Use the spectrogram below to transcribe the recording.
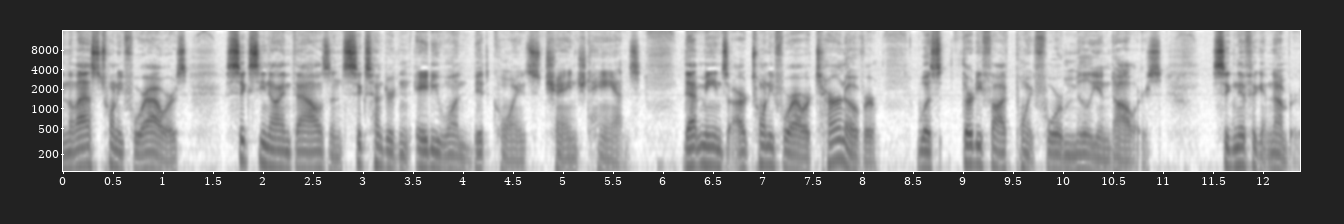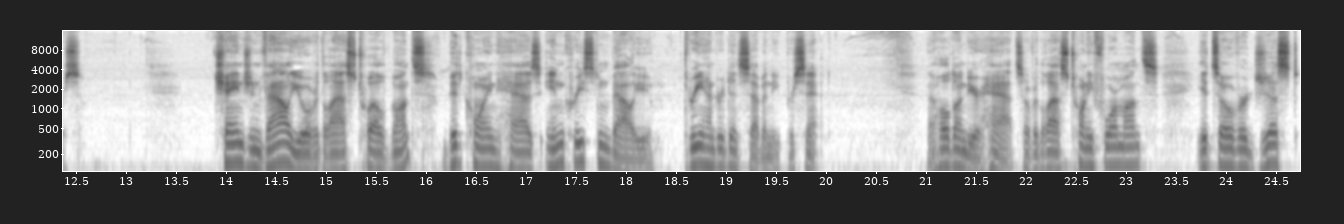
in the last 24 hours, 69,681 Bitcoins changed hands. That means our 24 hour turnover was $35.4 million. Significant numbers change in value over the last 12 months, Bitcoin has increased in value 370%. Now hold on to your hats. Over the last 24 months, it's over just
